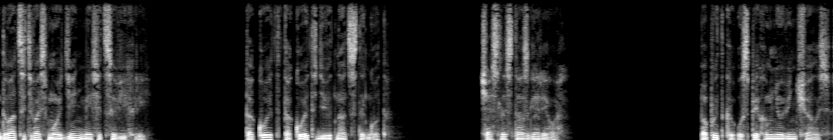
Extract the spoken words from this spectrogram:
Двадцать восьмой день месяца вихрей. Такой-то, такой-то, девятнадцатый год. Часть листа сгорела. Попытка успехом не увенчалась,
